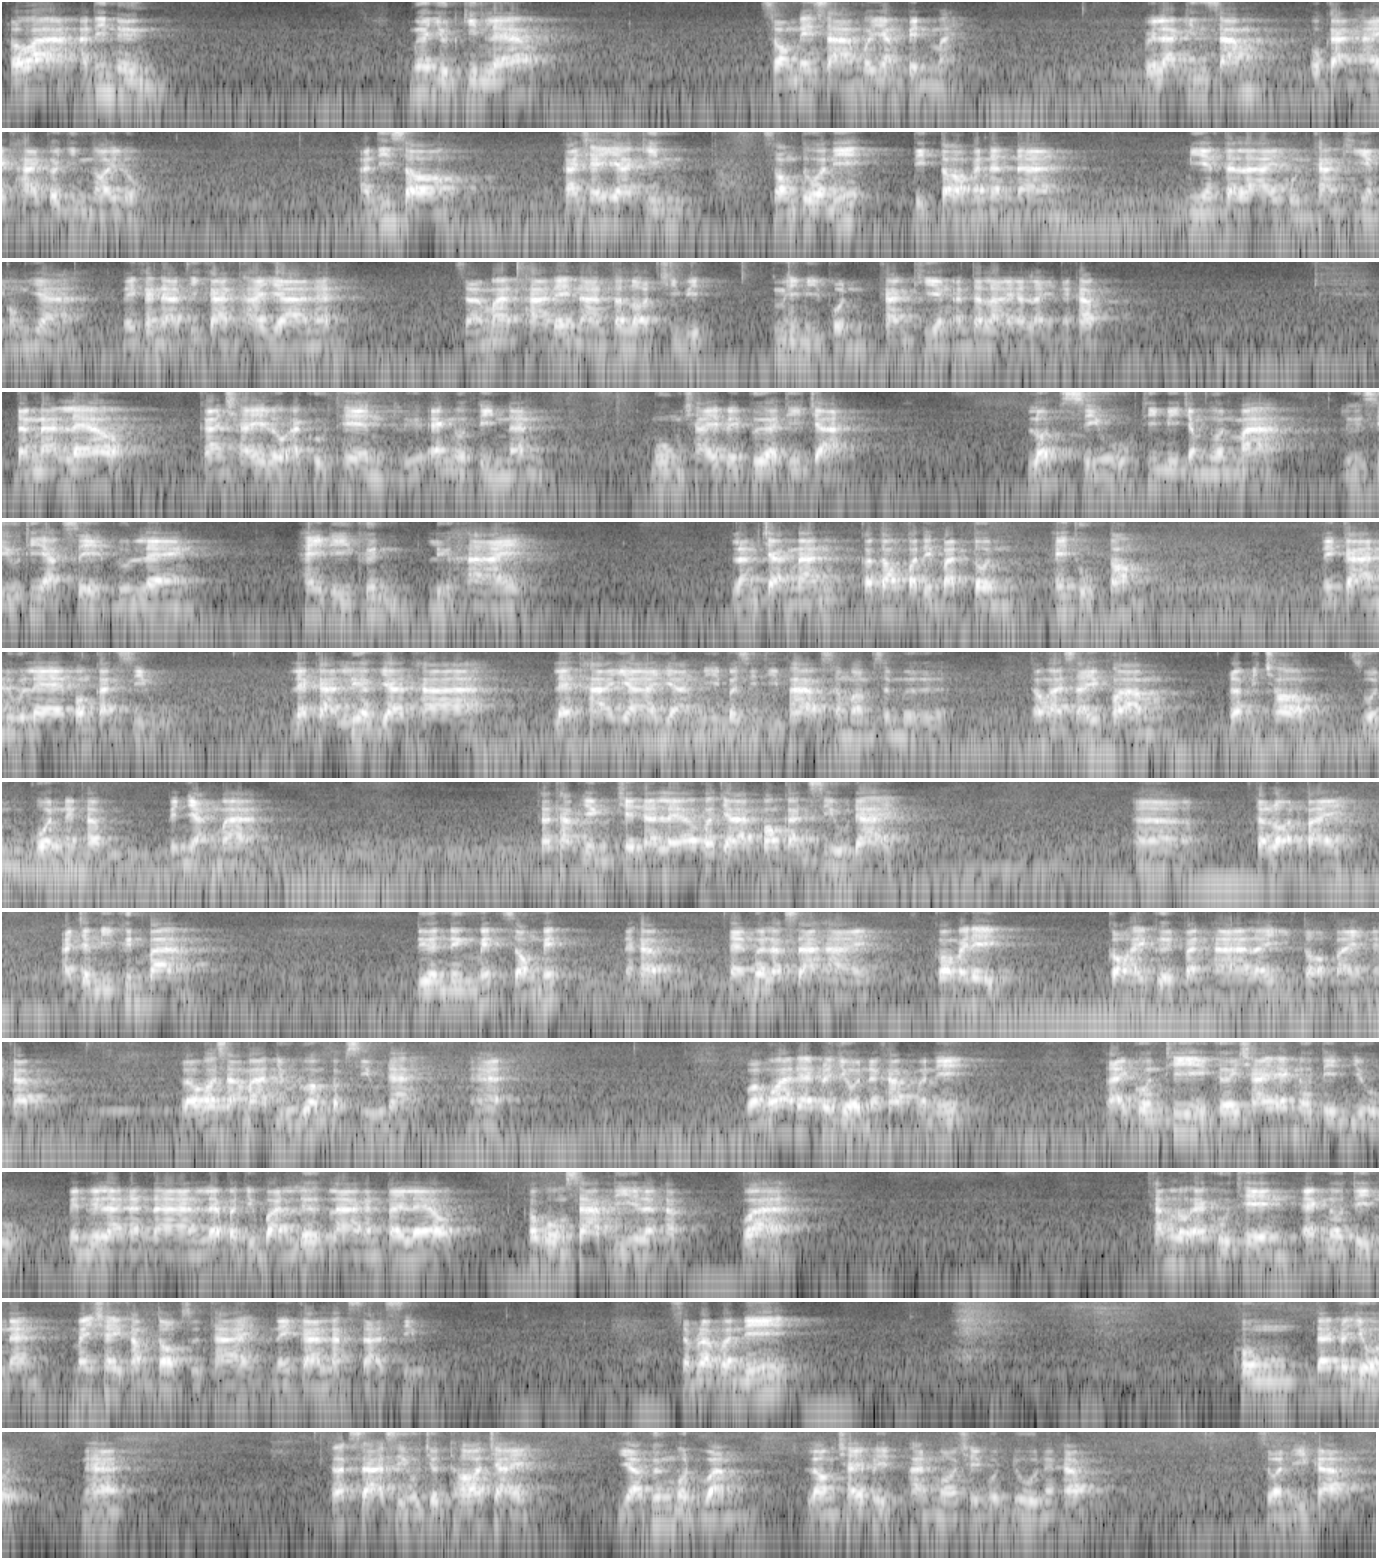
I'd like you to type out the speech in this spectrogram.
เพราะว่าอันที่หนึ่งเมื่อหยุดกินแล้ว 2 ใน 3 ก็ยังเป็นใหม่ เวลากินซ้ำโอกาสหายขาดก็ยิ่งน้อยลง อันที่ 2 การใช้ยากิน 2 ตัวนี้ติดต่อกันนานๆ มีอันตรายผลข้างเคียงของยา ในขณะที่การทายานั้น สามารถทาได้นานตลอดชีวิต ไม่มีผลข้างเคียงอันตรายอะไรนะครับ ดังนั้นแล้วการใช้โลแอคูเทนหรือแอกโนตินนั้น มุ่งใช้ไปเพื่อที่จะ ลดสิวที่มีจำนวนมาก หรือสิวที่อักเสบรุนแรง ให้ดีขึ้นหรือหาย หลังจากนั้นก็ต้องปฏิบัติตนให้ถูกต้อง ในการดูแลป้องกันสิว และการเลือกยาทา และทายาอย่างมีประสิทธิภาพสม่ำเสมอ ต้องอาศัยความรับผิดชอบส่วนบุคคลนะครับเป็นอย่างมาก ถ้าทำอย่างเช่นนั้นแล้วก็จะป้องกันสิวได้ตลอดไป อาจจะมีขึ้นบ้าง เดือนหนึ่งเม็ดสองเม็ดนะครับ แต่เมื่อรักษาหายก็ไม่ได้ก่อให้เกิดปัญหาอะไรอีกต่อไปนะครับ เราก็สามารถอยู่ร่วมกับสิวได้นะฮะหวังว่าได้ประโยชน์นะครับวันนี้หลายคนที่เคยใช้แอกโนตินอยู่เป็นเวลานานๆ และปัจจุบันเลิกลากันไปแล้ว ก็คงทราบดีแล้วครับว่า ทั้งโลแอคูเทนแอกโนตินนั้นไม่ใช่คำตอบสุดท้ายในการรักษาสิวสำหรับวันนี้ คงได้ประโยชน์นะฮะ รักษาสิวจนท้อใจ อย่าเพิ่งหมดหวัง ลองใช้ผลิตภัณฑ์หมอชัยวุฒิดูนะครับ สวัสดีครับ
